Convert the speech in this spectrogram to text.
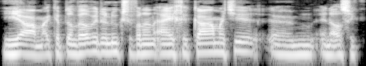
Ja, maar ik heb dan wel weer de luxe van een eigen kamertje. Um, en als ik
